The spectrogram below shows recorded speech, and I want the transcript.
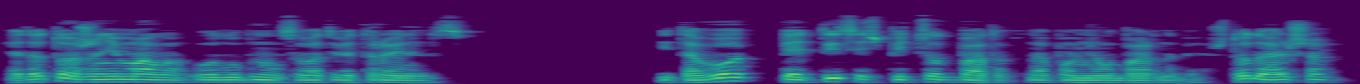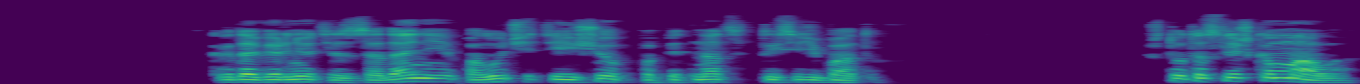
«Это тоже немало», – улыбнулся в ответ Рейнольдс. «Итого 5500 батов», – напомнил Барнаби. «Что дальше?» «Когда вернетесь с задания, получите еще по 15 тысяч батов». «Что-то слишком мало,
